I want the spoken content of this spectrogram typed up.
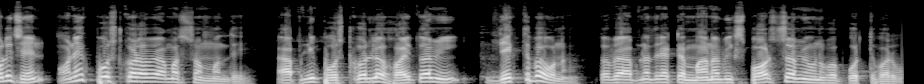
বলেছেন, অনেক পোস্ট করা হবে আমার সম্বন্ধে। আপনি পোস্ট করলে হয়তো আমি দেখতে পাবো না, তবে আপনাদের একটা মানবিক স্পর্শ আমি অনুভব করতে পারব।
